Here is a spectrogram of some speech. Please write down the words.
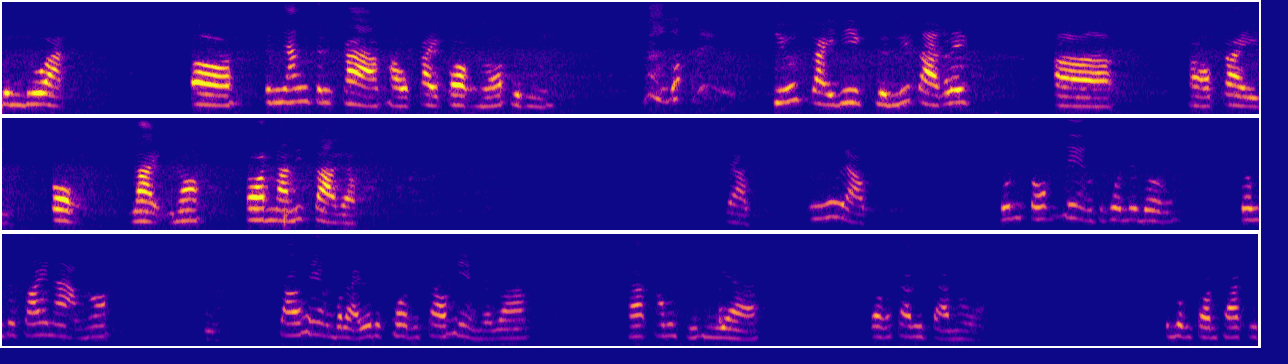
ด่วนๆเอ่อเป็นยังเป็นกาเขาไก่กอกเนาะคุณนี่ชิ้วไก่ดีขึ้นนิตาก็เลยอ่าเขาไก่กอกไหลเนาะ ตอนนั้นนิตาแบบแบบอู้แบบบนโต๊ะแห้งทุกคนได้เบิงเบิงจะใส่น้ำเนาะเศร้าแห้งบ่ได้เด้อทุกคนเศร้าแห้งเลยว่าพักเข้ามาสีเฮียลองซาลิตาหน่อยไปเบิงตอนพักนิ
